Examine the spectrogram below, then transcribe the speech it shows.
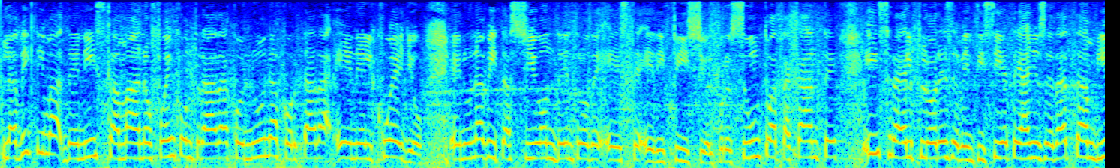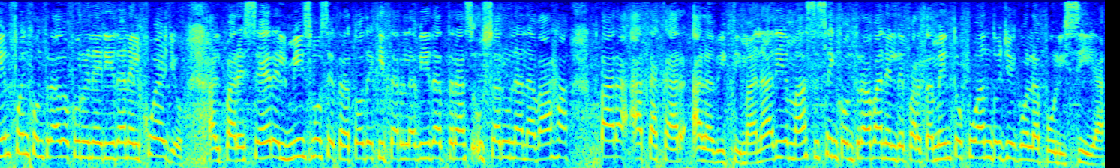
la víctima Denise Camano fue encontrada con una cortada en el cuello en una habitación dentro de este edificio. El presunto atacante Israel Flores de 27 años de edad también fue encontrado con una herida en el cuello. Al parecer, el mismo se trató de quitar la vida tras usar una navaja para atacar a la víctima. Nadie más se encontraba en el departamento cuando llegó la policía.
